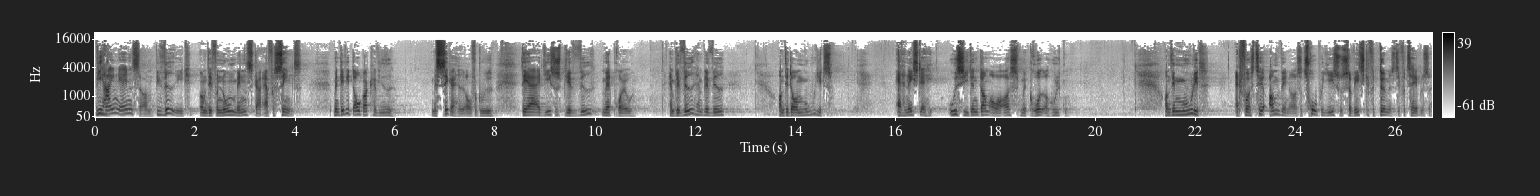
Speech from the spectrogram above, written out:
Vi har ingen anelse om, vi ved ikke, om det for nogle mennesker er for sent. Men det vi dog godt kan vide med sikkerhed over for Gud, det er, at Jesus bliver ved med at prøve. Han bliver ved, han bliver ved, om det dog er muligt, at han ikke skal udsige den dom over os med gråd og hulken. Om det er muligt at få os til at omvende os og tro på Jesus, så vi ikke skal fordømmes til fortabelse.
